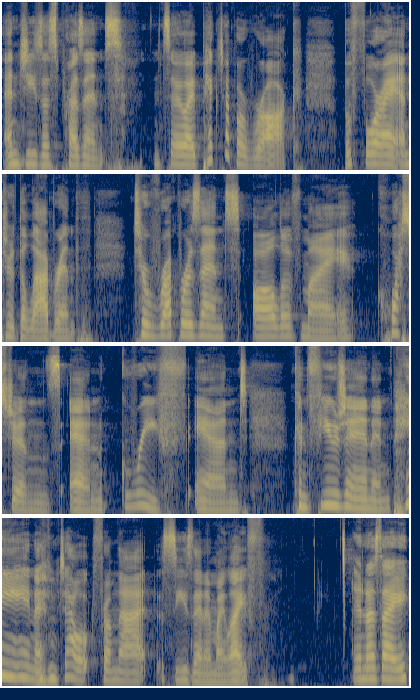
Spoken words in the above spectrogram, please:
and Jesus' presence. And so I picked up a rock before I entered the labyrinth to represent all of my questions and grief and confusion and pain and doubt from that season in my life. And as I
